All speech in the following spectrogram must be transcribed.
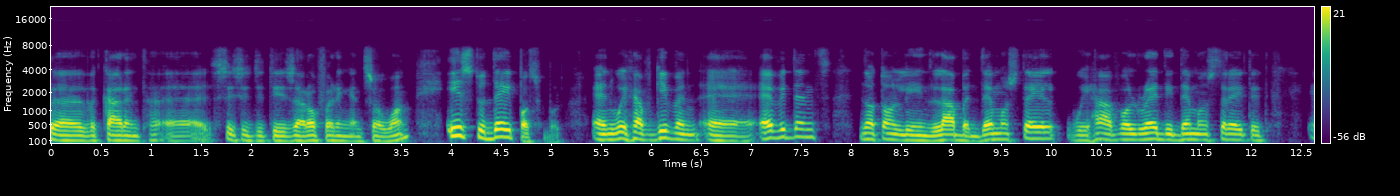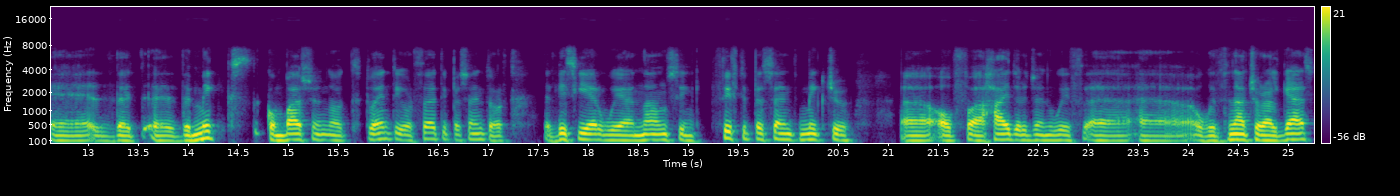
uh, the current uh, CCGTs are offering and so on is today possible. And we have given uh, evidence not only in lab and demo scale, we have already demonstrated uh, that uh, the mixed combustion at 20 or 30%, or this year we are announcing 50% mixture uh, of uh, hydrogen with uh, with natural gas,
